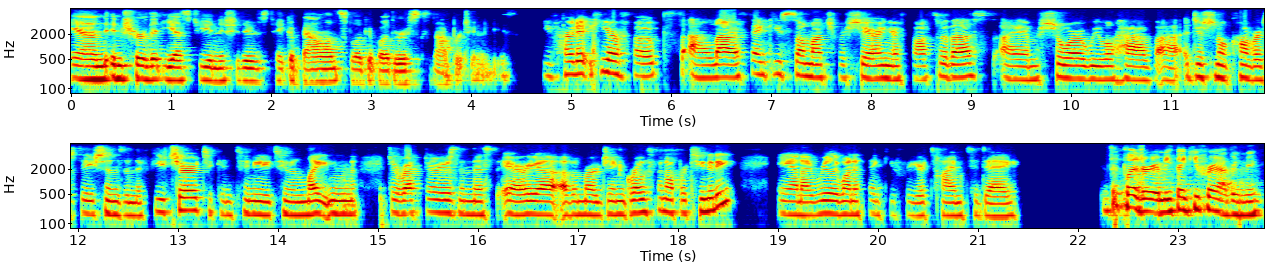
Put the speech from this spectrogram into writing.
and ensure that ESG initiatives take a balanced look at both risks and opportunities. You've heard it here, folks. Uh, Lara, thank you so much for sharing your thoughts with us. I am sure we will have uh, additional conversations in the future to continue to enlighten directors in this area of emerging growth and opportunity. And I really want to thank you for your time today. It's a pleasure, Amy. Thank you for having me.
